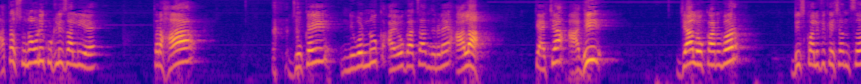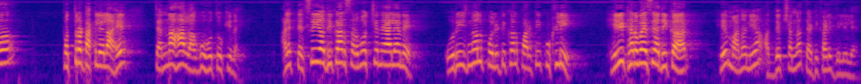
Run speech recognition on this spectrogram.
आता सुनावणी कुठली चालली आहे? तर हा जो काही निवडणूक आयोगाचा निर्णय आला त्याच्या आधी ज्या लोकांवर डिस्क्वालिफिकेशनचं पत्र टाकलेलं आहे त्यांना हा लागू होतो की नाही? आणि त्याचेही अधिकार सर्वोच्च न्यायालयाने ओरिजिनल पॉलिटिकल पार्टी कुठली हेही ठरवायचे अधिकार हे माननीय अध्यक्षांना त्या ठिकाणी दिलेले आहेत.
